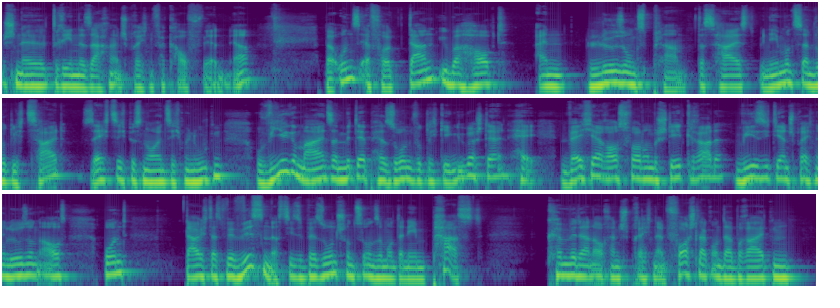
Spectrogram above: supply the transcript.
schnell drehende Sachen entsprechend verkauft werden. Ja. Bei uns erfolgt dann überhaupt ein Lösungsplan. Das heißt, wir nehmen uns dann wirklich Zeit, 60 bis 90 Minuten, wo wir gemeinsam mit der Person wirklich gegenüberstellen, hey, welche Herausforderung besteht gerade, wie sieht die entsprechende Lösung aus und dadurch, dass wir wissen, dass diese Person schon zu unserem Unternehmen passt, können wir dann auch entsprechend einen Vorschlag unterbreiten,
